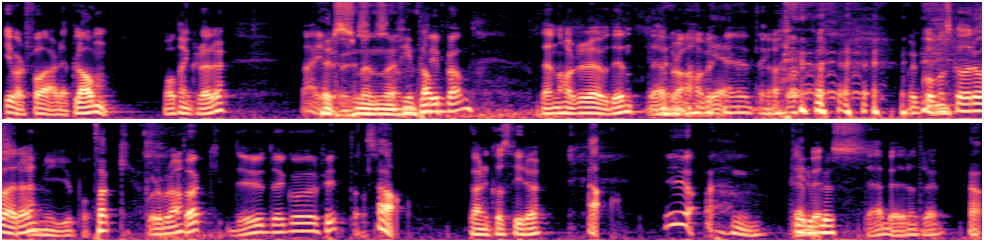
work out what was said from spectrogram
I hvert fall er det planen. Hva tenker dere? Nei, Høres ut som en fin plan. Den har dere øvd inn. Det er bra. har vi tenkt på. Velkommen skal dere være. Mye på. Takk. Går det bra? Takk. Du, det går fint, altså. Ja. Terningkast fire. Ja. ja. er, Fire pluss. det er bedre enn tre. Ja.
